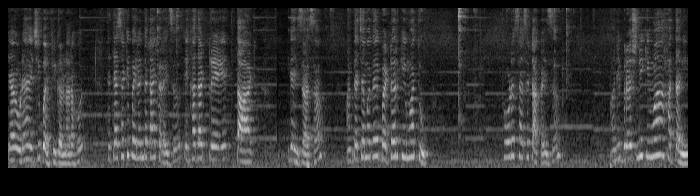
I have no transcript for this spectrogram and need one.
या एवढ्या ह्याची बर्फी करणार आहोत. तर त्यासाठी पहिल्यांदा काय करायचं? एखादा ट्रे ताट घ्यायचा असा. आणि त्याच्यामध्ये बटर किंवा तूप थोडंसं असं टाकायचं. आणि ब्रशनी किंवा हाताने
